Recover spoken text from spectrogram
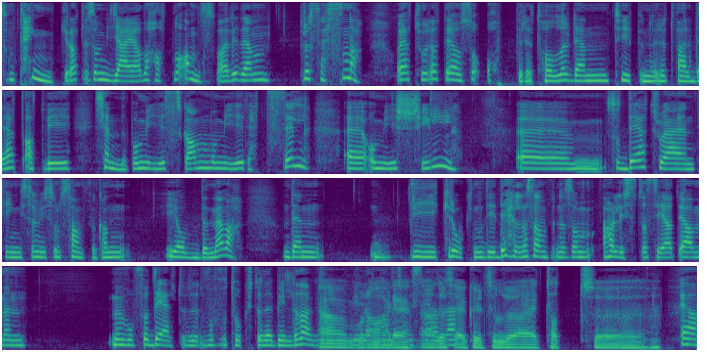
som tenker at liksom, jeg hadde hatt noe ansvar i den prosessen. Da. Og jeg tror at det også opprettholder den typen urettferdighet, at vi kjenner på mye skam og mye redsel eh, og mye skyld. Eh, så det tror jeg er en ting som vi som samfunn kan jobbe med. Da. Den de krokene og de delene av samfunnet som har lyst til å si at ja, men, men hvorfor delte du Hvorfor tok du det bildet, da? Ja, hvordan er det? Ja, det ser jo ikke ut som du er tatt uh, Ja.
